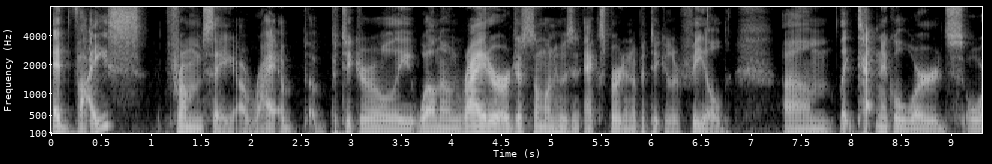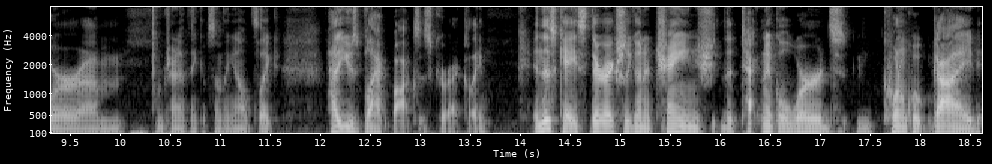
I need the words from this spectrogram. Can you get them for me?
advice from say a, a particularly well-known writer or just someone who's an expert in a particular field um, like technical words or um, i'm trying to think of something else like how to use black boxes correctly. In this case they're actually going to change the technical words quote unquote guide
